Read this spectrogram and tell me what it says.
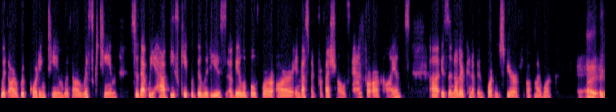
with our reporting team with our risk team so that we have these capabilities available for our investment professionals and for our clients uh, is another kind of important sphere of, of my work. I,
